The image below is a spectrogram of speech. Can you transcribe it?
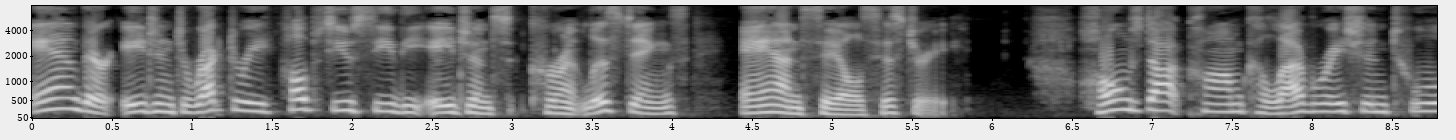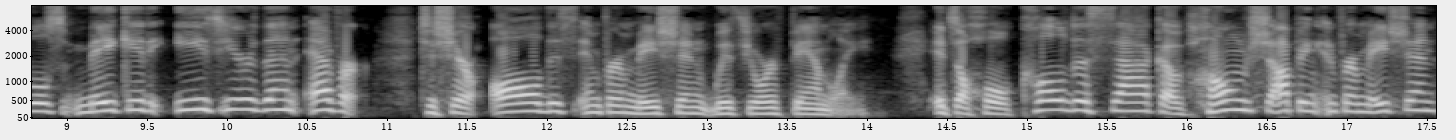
and their agent directory helps you see the agent's current listings and sales history. Homes.com collaboration tools make it easier than ever to share all this information with your family. It's a whole cul-de-sac of home shopping information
